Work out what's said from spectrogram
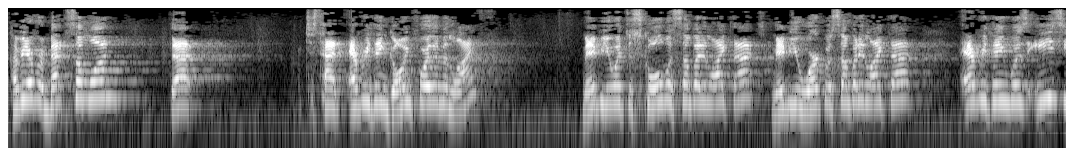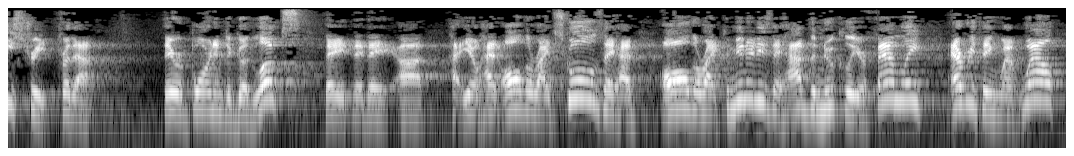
Have you ever met someone that just had everything going for them in life? Maybe you went to school with somebody like that. Maybe you work with somebody like that. Everything was easy street for them. They were born into good looks. They, they, they uh, you know, had all the right schools. They had all the right communities. They had the nuclear family. Everything went well.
